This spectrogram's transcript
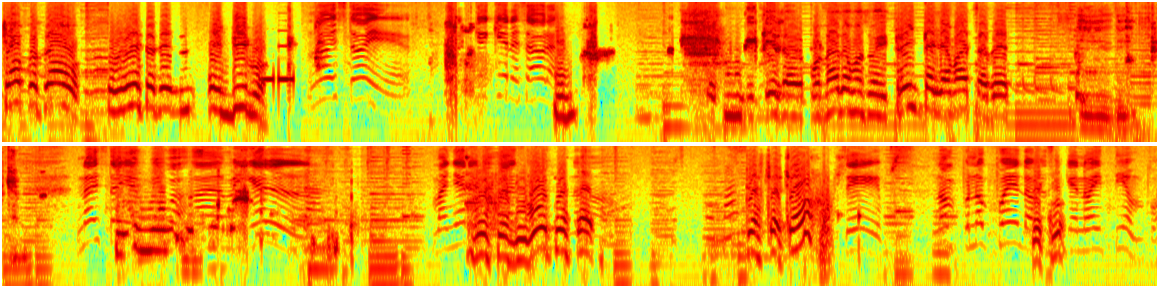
¿Qué ha pasado? ¿Por qué estás en, en vivo? No estoy. ¿Qué quieres ahora? Es como que quieres saber por nada más hoy 30 llamadas a ver. No estoy en vivo, ah, Miguel. Mañana ¿No estás en vivo? ¿Te has, ¿te has chachado? Sí, pues, no, no puedo, ¿De así cu- que no hay tiempo.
